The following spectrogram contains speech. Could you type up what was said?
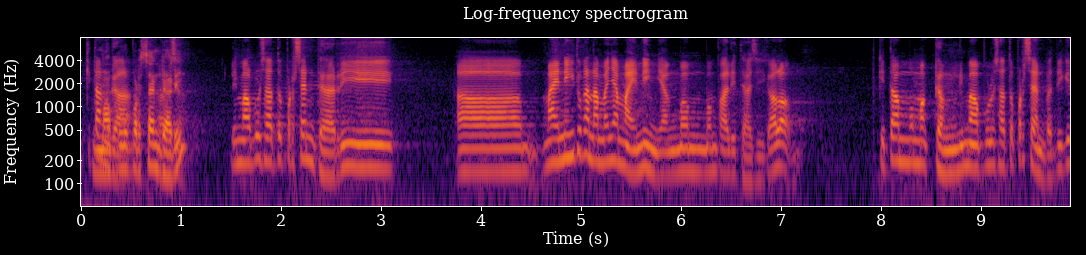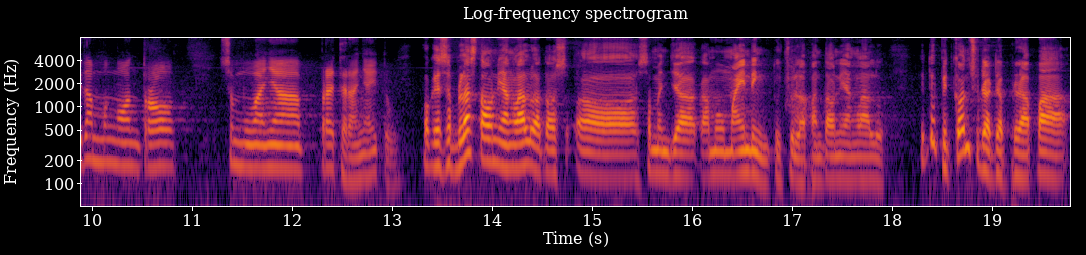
kita 50% nggak dari? 51 persen dari eh, mining itu kan namanya mining yang mem- memvalidasi. Kalau kita memegang 51 persen, berarti kita mengontrol semuanya peredarannya itu. Oke, 11 tahun yang lalu atau eh, semenjak kamu mining 7-8 tahun yang lalu, itu Bitcoin sudah ada berapa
